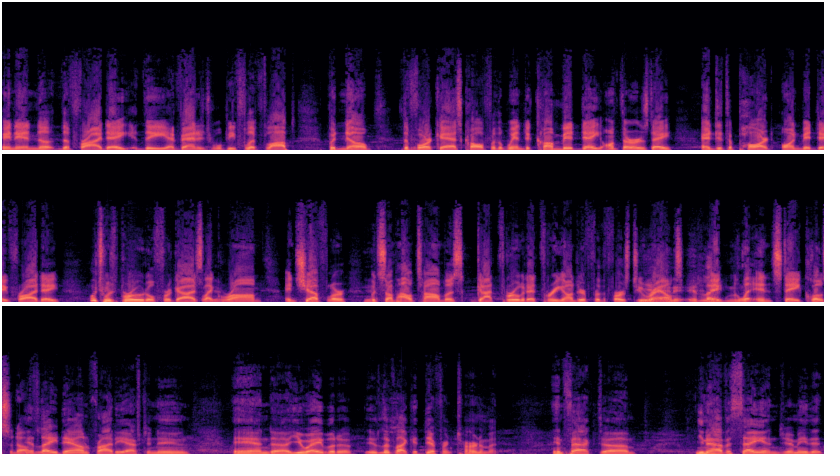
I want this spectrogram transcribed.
And then the, the Friday, the advantage will be flip flopped. But no, the forecast called for the wind to come midday on Thursday and to depart on midday Friday, which was brutal for guys like Rahm and Scheffler. But somehow Thomas got through it at three under for the first two Yeah, and rounds it- it laid- and, and stayed close enough. It lay down Friday afternoon, and uh, you were able to. It looked like a different tournament. In fact, um, you know, I have a saying, Jimmy, that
